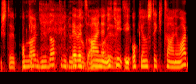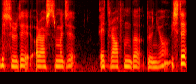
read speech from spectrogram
işte onlar girdap gibi dönüyor Evet galiba. aynen evet. iki okyanusta iki tane var. Bir sürü de araştırmacı etrafında dönüyor. İşte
